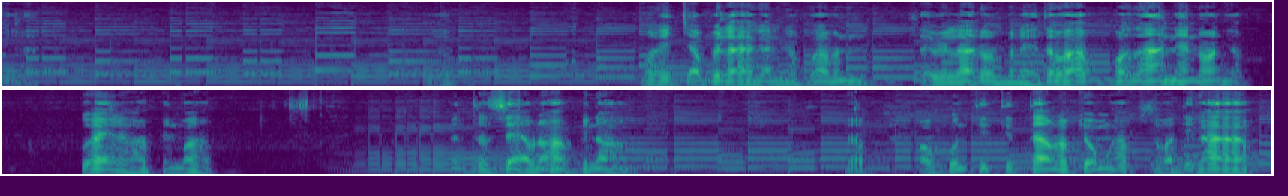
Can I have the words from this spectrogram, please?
นี่ครับครับบ่ได้จับเวลากันครับว่ามันใส่เวลาโดนปานใดแต่ว่าบ่นานแน่นอนครับเปื่อยแล้วครับเป็นบ่ครับเป็นตาแซ่บนะครับพี่น้องครับขอบคุณที่ติดตามรับชมครับ สวัสดีครับ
